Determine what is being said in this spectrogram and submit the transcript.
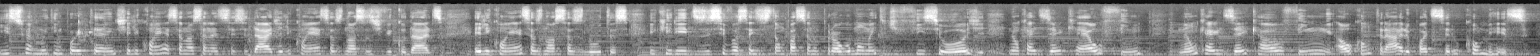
Isso é muito importante. Ele conhece a nossa necessidade, ele conhece as nossas dificuldades, ele conhece as nossas lutas. E queridos, e se vocês estão passando por algum momento difícil hoje, não quer dizer que é o fim, não quer dizer que é o fim, ao contrário, pode ser o começo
